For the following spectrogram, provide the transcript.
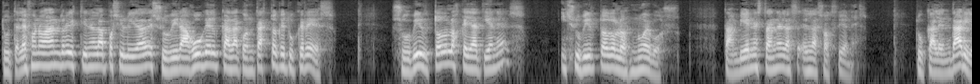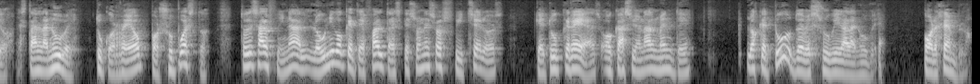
Tu teléfono Android tiene la posibilidad de subir a Google cada contacto que tú crees. Subir todos los que ya tienes, y subir todos los nuevos. También están en las, en las opciones. Tu calendario está en la nube, tu correo, por supuesto. Entonces al final lo único que te falta es que son esos ficheros que tú creas ocasionalmente los que tú debes subir a la nube. Por ejemplo,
